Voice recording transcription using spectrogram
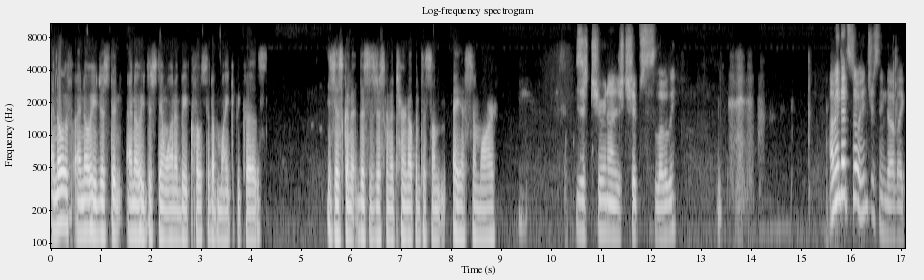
I know if I know he just didn't I know he just didn't want to be close to the mic because it's just gonna this is just gonna turn up into some ASMR. He's just chewing on his chips slowly. I mean, that's so interesting, though. Like,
